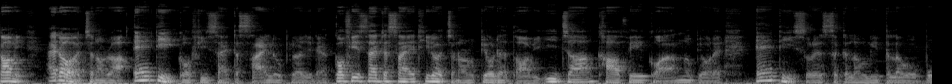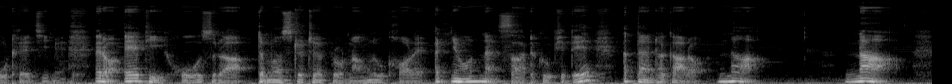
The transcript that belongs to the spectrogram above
ကောင်းပြီအဲ့တော့ကျွန်တော်တို့က AD coffee site တစ်ဆိုင်လို့ပြောရတယ် coffee site တစ်ဆိုင်အထိတော့ကျွန်တော်တို့ပြောတတ်သွားပြီဤကြကာဖေးကွာလို့ပြောတယ် AD ဆိုတဲ့စကားလုံးလေးတစ်လုံးကိုပို့ထည့်ကြည့်မယ်အဲ့တော့ AD ဟိုဆိုတာ demonstrative pronoun လို့ခေါ်တဲ့အညွှန်းနှံစာတစ်ခုဖြစ်တယ်အတန်ထွက်ကတော့နာနာ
